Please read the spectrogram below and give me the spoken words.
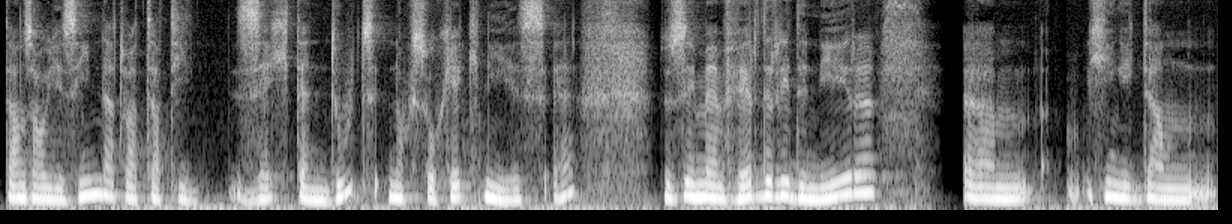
dan zou je zien dat wat dat hij zegt en doet nog zo gek niet is. Hè. Dus in mijn verder redeneren Um, ging ik dan,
